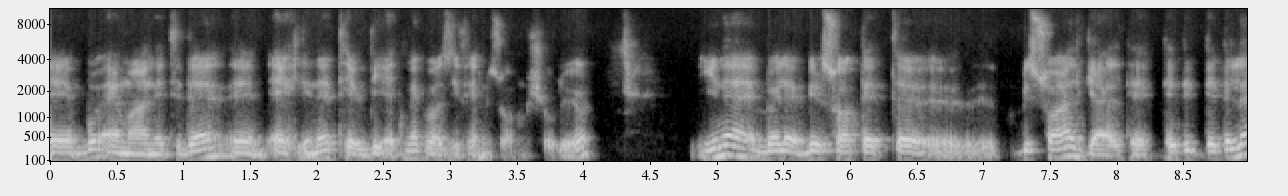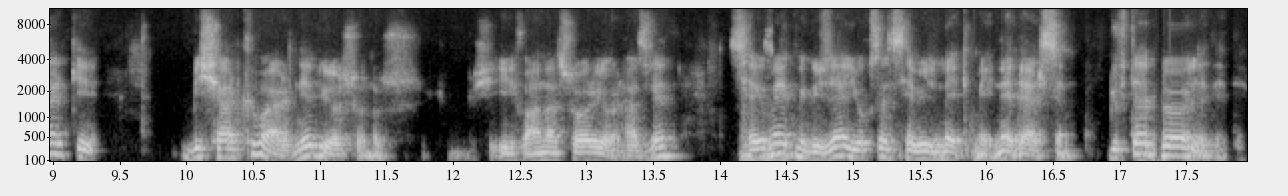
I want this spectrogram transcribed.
e, bu emaneti de e, ehline tevdi etmek vazifemiz olmuş oluyor. Yine böyle bir sohbette e, bir sual geldi. Dedi, dediler ki bir şarkı var ne diyorsunuz? İhvan'a soruyor Hazret. Sevmek mi güzel yoksa sevilmek mi ne dersin? Güfte böyle dedi.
